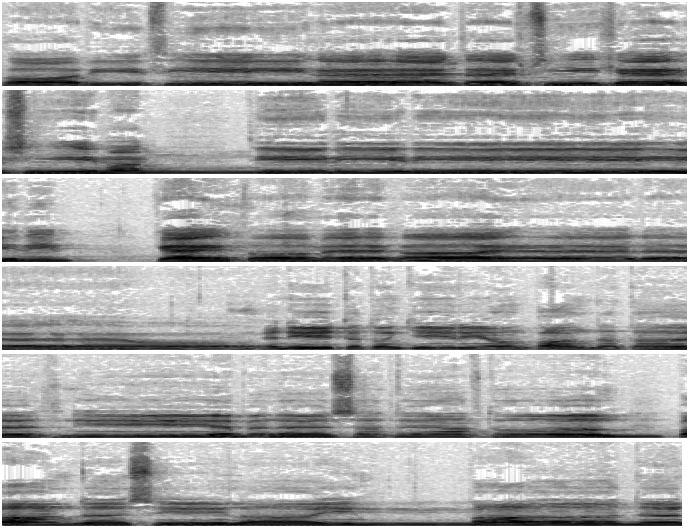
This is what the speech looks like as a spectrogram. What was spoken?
δωρηθήνε τες ψυχές ημών την ειρήνη και το μεγαέλεο. Ενείτε τον Κύριον πάντα τα έθνη, επενέσατε Αυτόν πάντες οι λαοί. Πάτερ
